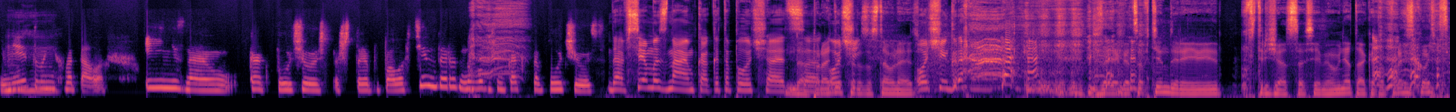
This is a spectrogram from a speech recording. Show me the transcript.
И мне Мгм. этого не хватало. И не знаю, как получилось, что я попала в Тиндер, но, в общем, как это получилось. Да, все мы знаем, как это получается. Да, продюсер заставляет очень зарегаться в Тиндере и встречаться со всеми. У меня так это происходит.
